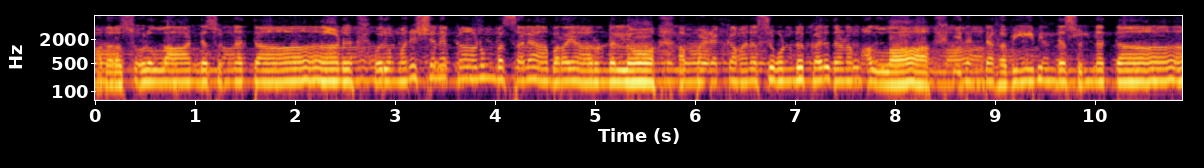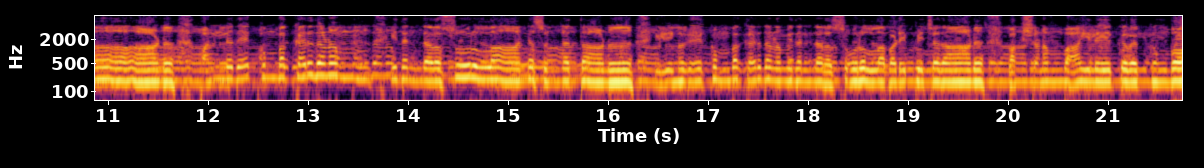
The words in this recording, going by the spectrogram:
അത് റസൂലുള്ളാന്റെ സുന്നത്താണ്. ഒരു മനുഷ്യനെ കാണുമ്പോ സലാ പറയാറുണ്ടല്ലോ. അപ്പോഴൊക്കെ മനസ്സുകൊണ്ട് കരുതണം അല്ലാ ഇതെന്റെ ഹബീബിന്റെ സുന്നത്താണ്. പല്ല് തേക്കുമ്പോ കരുതണം ഇതെന്റെ റസൂലുള്ളാന്റെ സുന്നത്താണ്. ഇൽമ കേൾക്കുമ്പോ കരുതണം ഇതെന്റെ റസൂലുള്ള പഠിപ്പിച്ചതാണ് ഭക്ഷണം വായിലേക്ക് വെക്കുമ്പോ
